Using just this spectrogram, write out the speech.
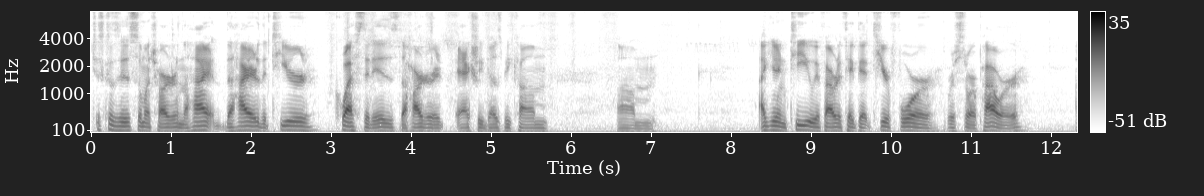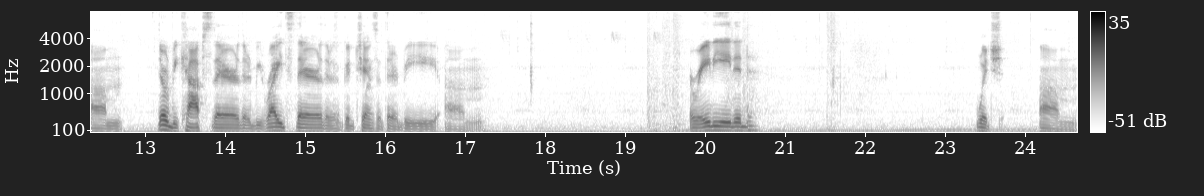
just because it is so much harder and the higher the higher the tier quest it is the harder it actually does become. Um i guarantee you if i were to take that tier 4 restore power um there would be cops there there'd be wights there there's a good chance that there'd be um irradiated which um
